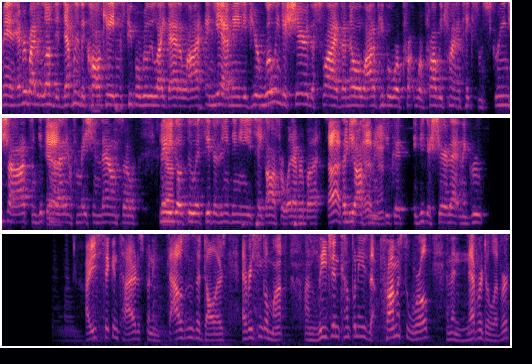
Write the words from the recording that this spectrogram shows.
man, everybody loved it. Definitely the call cadence. People really like that a lot. And yeah, I mean, if you're willing to share the slides, I know a lot of people were, pro were probably trying to take some screenshots and get some yeah. of that information down. So maybe yeah, go through it, see if there's anything you need to take off or whatever. But that'd be awesome good, if you could, if you could share that in the group. Are you sick and tired of spending thousands of dollars every single month on lead gen companies that promise the world and then never deliver?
